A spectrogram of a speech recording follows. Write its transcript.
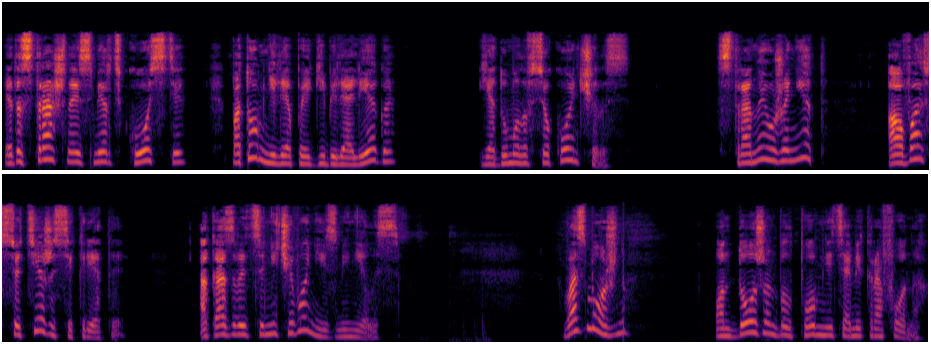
это страшная смерть Кости, потом нелепая гибель Олега. Я думала, все кончилось. Страны уже нет, а у вас все те же секреты. Оказывается, ничего не изменилось. Возможно. он должен был помнить о микрофонах.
